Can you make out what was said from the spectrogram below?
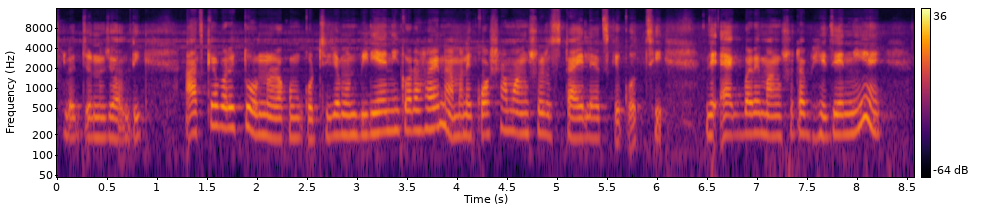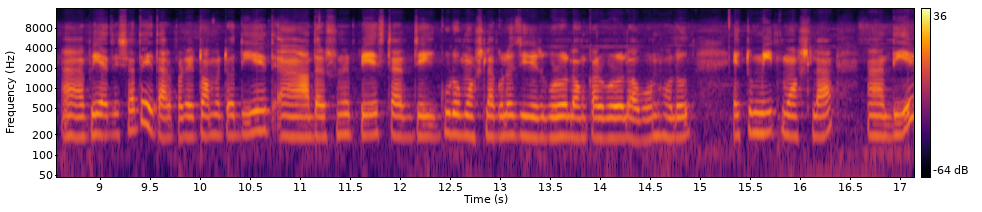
ঝোলের জন্য জল দিই। আজকে আবার একটু অন্যরকম করছি, যেমন বিরিয়ানি করা হয় না মানে কষা মাংসর স্টাইলে আজকে করছি। যে একবারে মাংসটা ভেজে নিয়ে পেঁয়াজের সাথে, তারপরে টমেটো দিয়ে আদা রসুনের পেস্ট আর যেই গুঁড়ো মশলাগুলো, জিরের গুঁড়ো, লঙ্কার গুঁড়ো, লবণ, হলুদ, একটু মিট মশলা দিয়ে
